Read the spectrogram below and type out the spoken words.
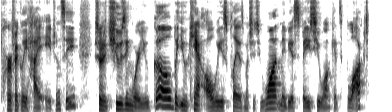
perfectly high agency. Sort of choosing where you go, but you can't always play as much as you want. Maybe a space you want gets blocked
